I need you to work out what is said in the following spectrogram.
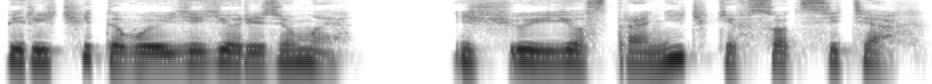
Перечитываю ее резюме. Ищу ее странички в соцсетях.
